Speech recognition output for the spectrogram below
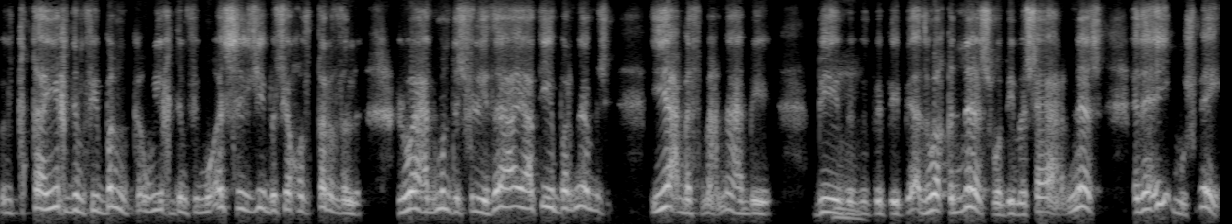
تلقاه يخدم في بنك أو يخدم في مؤسسة يجي باش ياخذ قرض ال- الواحد منتج في الإذاعة يعطيه برنامج يعبث معناها ب بأذواق الناس وبمشاعر الناس. هذا عيب مش باهي.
